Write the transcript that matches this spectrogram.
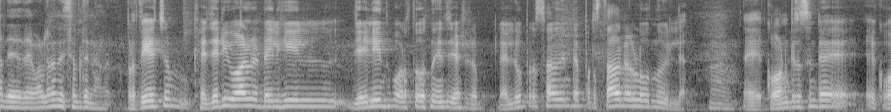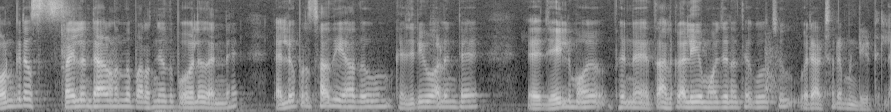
അതെ അതെ വളരെ നിശബ്ദനാണ്. പ്രത്യേകിച്ചും കെജ്രിവാൾ ഡൽഹിയിൽ ജയിലിൽ നിന്ന് പുറത്തു വന്നതിന് ശേഷം ലല്ലു പ്രസാദിന്റെ പ്രസ്താവനകളൊന്നുമില്ല. കോൺഗ്രസിന്റെ കോൺഗ്രസ് സൈലന്റ് ആണെന്ന് പറഞ്ഞതുപോലെ തന്നെ ലല്ലു പ്രസാദ് യാദവും കെജ്രിവാളിന്റെ ജയിൽ മോ പിന്നെ താൽക്കാലിക മോചനത്തെക്കുറിച്ച് ഒരക്ഷരം മിണ്ടിയിട്ടില്ല.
